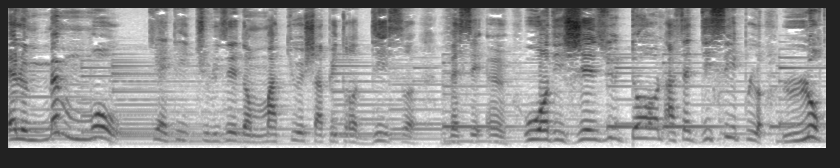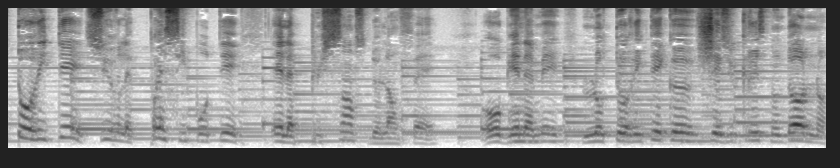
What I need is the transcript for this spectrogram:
est le même mot qui a été utilisé dans Matthieu chapitre 10, verset 1, où on dit Jésus donne à ses disciples l'autorité sur les principautés et les puissances de l'enfer. Oh bien-aimé, l'autorité que Jésus-Christ nous donne,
